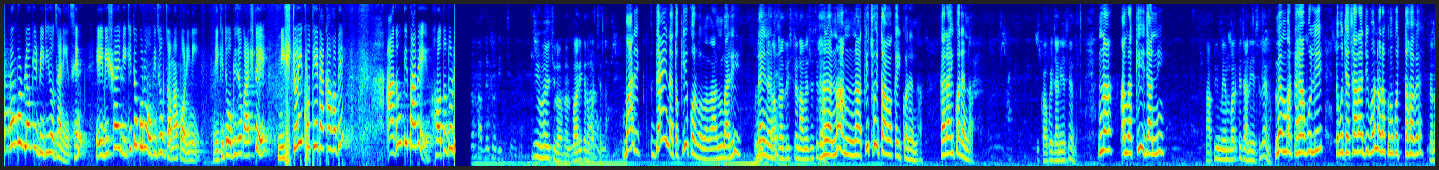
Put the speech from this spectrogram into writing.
এক নম্বর ব্লকের বিডিও জানিয়েছেন এই বিষয়ে লিখিত কোনো অভিযোগ জমা পড়েনি। লিখিত অভিযোগ আসলে নিশ্চয়ই খতিয়ে দেখা হবে। আদৌ কি পাবে? হতদূর কি হয়েছিল আপনার? বাড়ি কেন পাচ্ছেন না? বাড়ি দেয় না তো কি করব বাবা? আমি বাড়ি দেয় না আপনার লিস্টে নাম এসেছিল? হ্যাঁ না না কিছুই তো আমাকে ই করে না। কারাই করে না। কাউকে জানিয়েছেন? না আমরা কি জানি? আপনি মেম্বারকে জানিয়েছিলেন? মেম্বারকে হ্যাঁ বলি তো বলছে সারা জীবন ওরকম করতে হবে। কেন?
